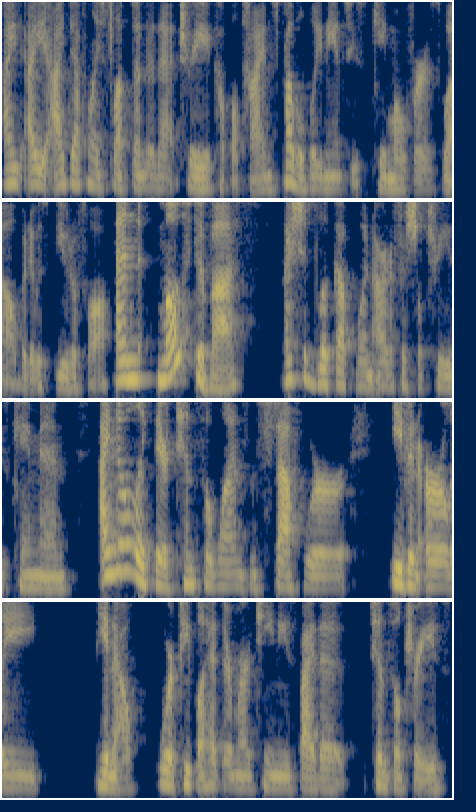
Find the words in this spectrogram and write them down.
I, I, I, definitely slept under that tree a couple times. Probably Nancy's came over as well, but it was beautiful. And most of us, I should look up when artificial trees came in. I know like their tinsel ones and stuff were even early, you know, where people had their martinis by the tinsel trees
